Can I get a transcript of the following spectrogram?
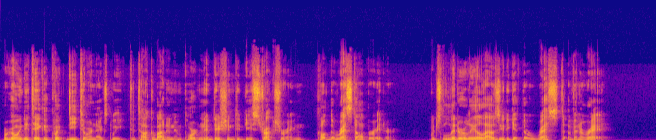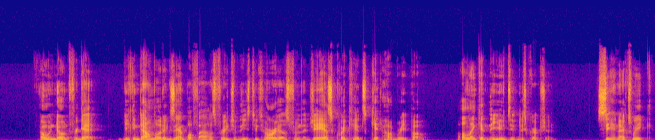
we're going to take a quick detour next week to talk about an important addition to destructuring called the rest operator, which literally allows you to get the rest of an array. Oh, and don't forget, you can download example files for each of these tutorials from the JS Quick Hits GitHub repo. I'll link it in the YouTube description. See you next week.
